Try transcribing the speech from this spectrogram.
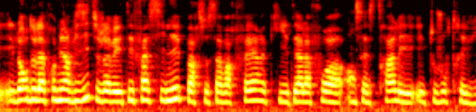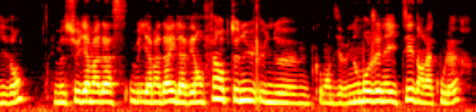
Et lors de la première visite, j'avais été fascinée par ce savoir-faire qui était à la fois ancestral et, toujours très vivant. Monsieur Yamada, Yamada, il avait enfin obtenu une, comment dire, une homogénéité dans la couleur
